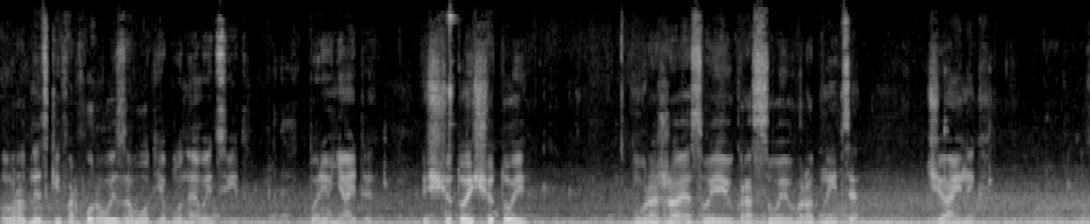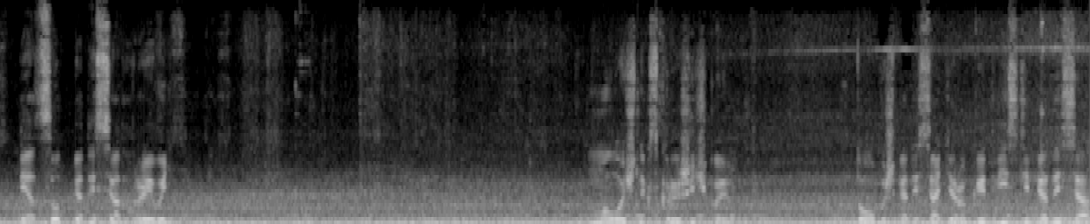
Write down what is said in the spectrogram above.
Городницький фарфоровий завод, яблуневий цвіт. Порівняйте. Що той, що той вражає своєю красою городниця. Чайник 550 гривень. Молочник з кришечкою. Довбиш 50 роки 250.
